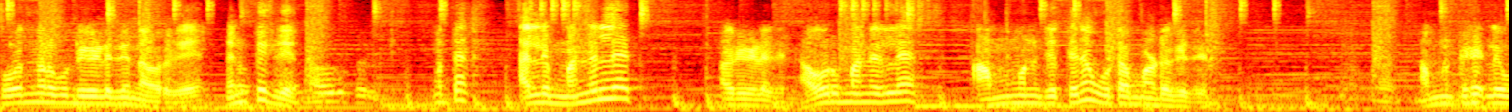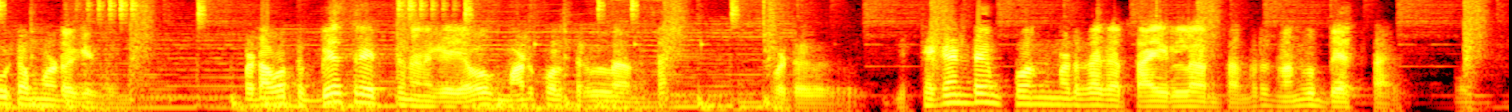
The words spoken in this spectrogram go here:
ಫೋನ್ ಮೇಲೆ ಕೂಡ ಹೇಳಿದ್ದೀನಿ ಅವ್ರಿಗೆ. ನೆನಪಿದ್ದೀನಿ ಮತ್ತೆ ಅಲ್ಲಿ ಮನೇಲೆ ಅವ್ರು ಹೇಳಿದ್ದೀನಿ. ಅವ್ರ ಮನೇಲೆ ಅಮ್ಮನ ಜೊತೆನೆ ಊಟ ಮಾಡೋಗಿದ್ದೀನಿ. ಅಮ್ಮನ ಕೈಯಲ್ಲೇ ಊಟ ಮಾಡೋಗಿದ್ದೀನಿ. ಬಟ್ ಅವತ್ತು ಬೇಸರ ಇತ್ತು ನನಗೆ, ಯಾವಾಗ ಮಾಡ್ಕೊಳ್ತಿರಲ್ಲ ಅಂತ. ಬಟ್ ಸೆಕೆಂಡ್ ಟೈಮ್ ಫೋನ್ ಮಾಡಿದಾಗ ತಾಯಿ ಇಲ್ಲ ಅಂತಂದ್ರೆ ನನಗೂ ಬೇಸರ ಆಯ್ತು.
